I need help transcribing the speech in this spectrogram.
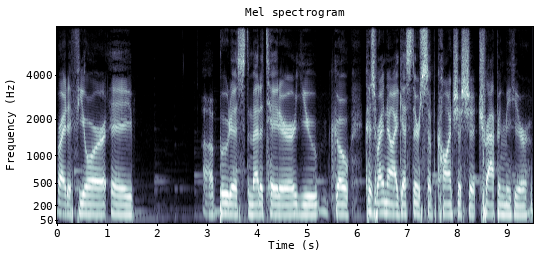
Right, if you're a, a Buddhist meditator, you go because right now I guess there's subconscious shit trapping me here,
